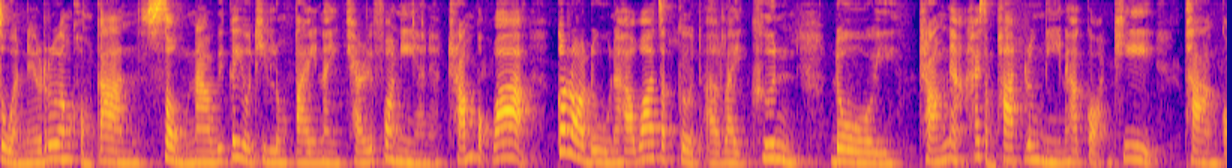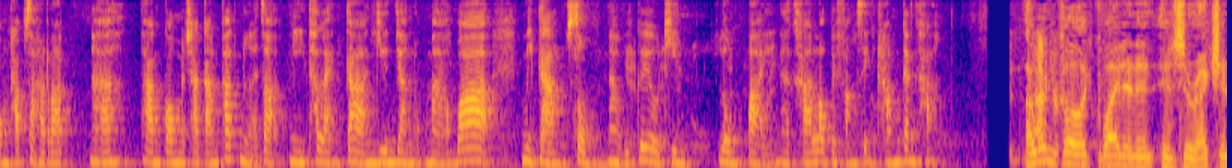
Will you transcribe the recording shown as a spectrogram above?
ส่วนในเรื่องของการส่งนาวิกโยธินลงไปในแคลิฟอร์เนียเนี่ย ทรัมป์บอกว่า ก็รอดูนะคะว่าจะเกิดอะไรขึ้น โดยทรัมป์เนี่ยให้สัมภาษณ์เรื่องนี้นะคะก่อนที่ทางกองทัพสหรัฐนะคะทางกองบัญชาการภาคเหนือจะมีถแถลงการยืนยันออกมาว่ามีการส่งนาวิกโยธินลงไปนะคะ เราไปฟังเสียงทรัมป์กันค่ะ I wouldn't call it quite an insurrection,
